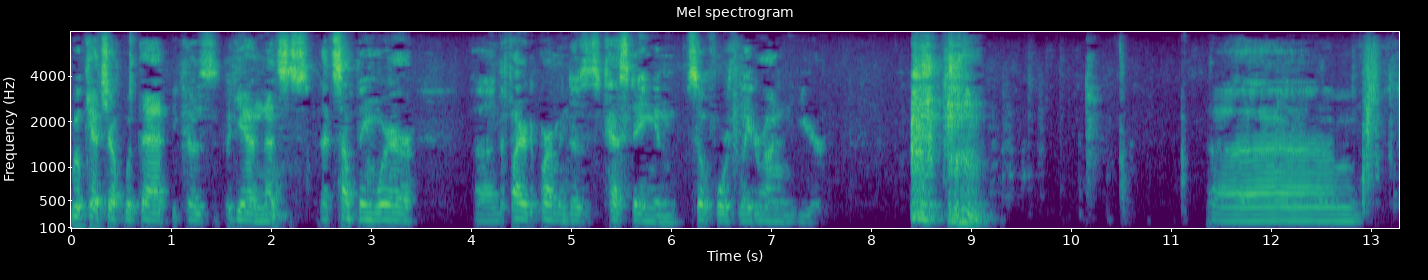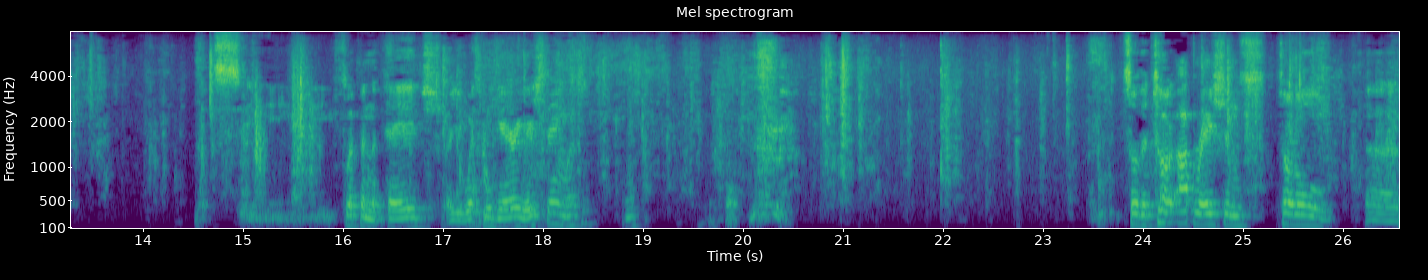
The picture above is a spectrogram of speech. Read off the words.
we'll catch up with that because, again, that's, that's something where uh, the fire department does its testing and so forth later on in the year. Um, Let's see, flipping the page, are you with me, Gary? Are you staying with me? Okay. So the to, operations, total, uh,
